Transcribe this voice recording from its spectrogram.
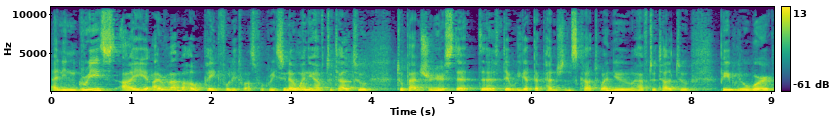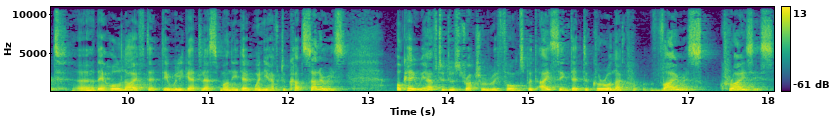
and in Greece I, I remember how painful it was for Greece. You know when you have to tell to to pensioners that uh, they will get their pensions cut when you have to tell to people who worked uh, their whole life that they will get less money that when you have to cut salaries. Okay we have to do structural reforms but I think that the coronavirus crisis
